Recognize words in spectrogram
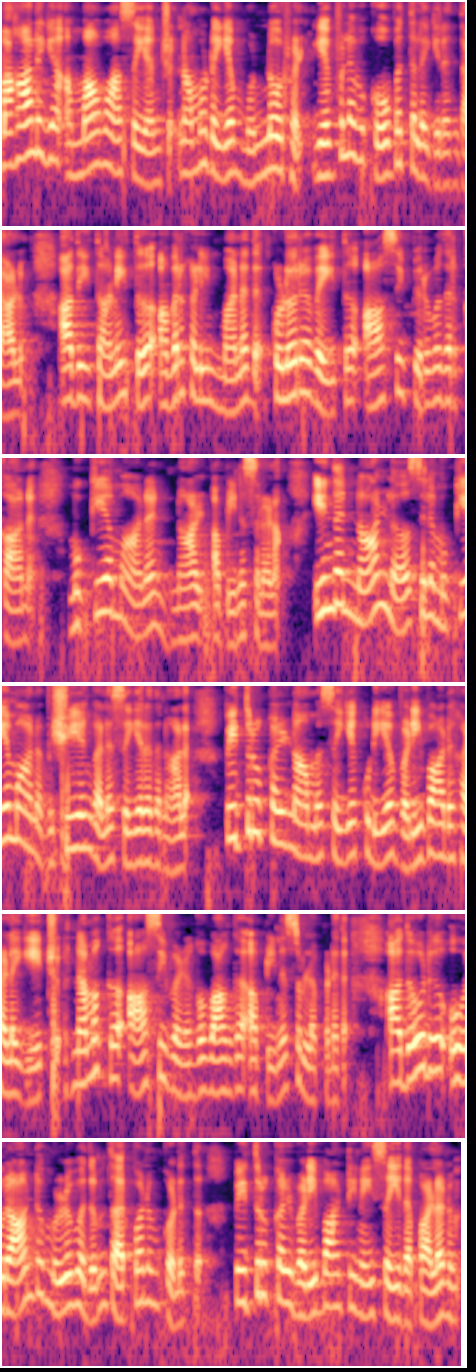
மகாலய அமாவாசை அன்று நம்முடைய முன்னோர்கள் எவ்வளவு கோபத்தில் இருந்தாலும் அதை தனித்து அவர்களின் மனதை குளிர வைத்து ஆசை பெறுவதற்கான முக்கியமான நாள் அப்படின்னு சொல்லலாம். இந்த நாளில் சில முக்கியமான விஷயங்களை செய்கிறதுனால பித்ருக்கள் நாம் செய்யக்கூடிய வழிபாடுகளை ஏற்று நமக்கு ஆசி வழங்குவாங்க அப்படின்னு சொல்லப்படுது. அதோடு ஓராண்டு முழுவதும் தர்ப்பணம் கொடுத்து பித்ருக்கள் வழிபாட்டினை செய்த பலனும்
